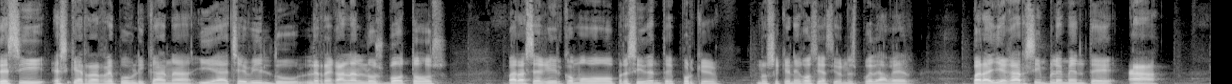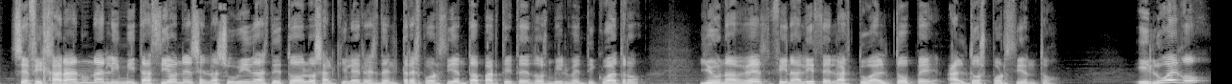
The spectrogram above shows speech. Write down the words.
de si Esquerra Republicana y EH Bildu le regalan los votos para seguir como presidente, porque no sé qué negociaciones puede haber para llegar simplemente a... Se fijarán unas limitaciones en las subidas de todos los alquileres del 3% a partir de 2024 y una vez finalice el actual tope al 2%. Y luego,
